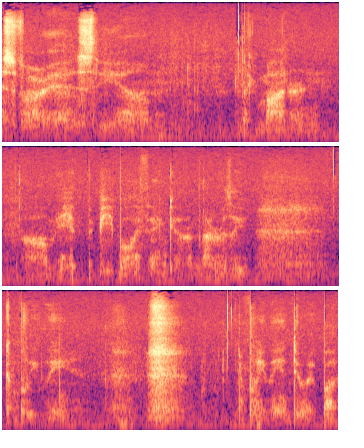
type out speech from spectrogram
as far as the, um, like modern, um, hip people, I think. I'm not really completely, completely into it, but,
